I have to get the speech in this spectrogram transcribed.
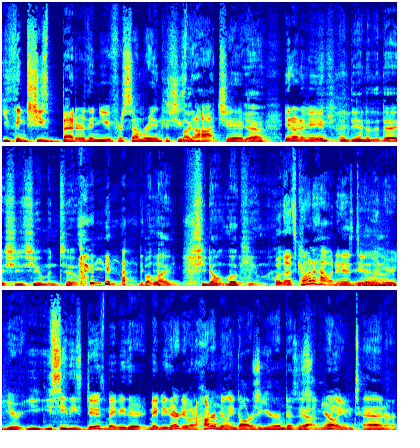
you think she's better than you for some reason because she's Like, the hot chick. yeah. Or, you know what I mean? At the end of the day, she's human too. but like she don't look human. But that's kind of how it is, dude. When you're, you're you, you see these dudes, maybe they're maybe they're doing hundred million dollars a year in business, Yeah. and you're only doing ten or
